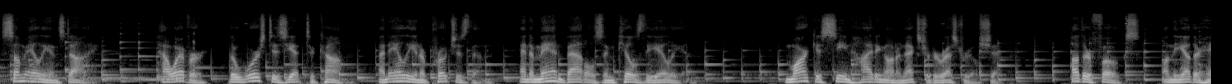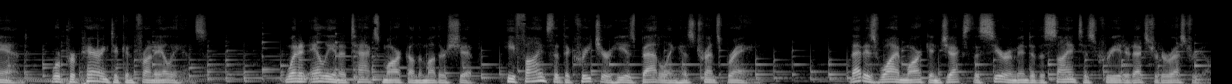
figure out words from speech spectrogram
some aliens die. However, the worst is yet to come an alien approaches them, and a man battles and kills the alien. Mark is seen hiding on an extraterrestrial ship. Other folks, on the other hand, were preparing to confront aliens. When an alien attacks Mark on the mothership, he finds that the creature he is battling has Trent's brain. That is why Mark injects the serum into the scientist created extraterrestrial.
